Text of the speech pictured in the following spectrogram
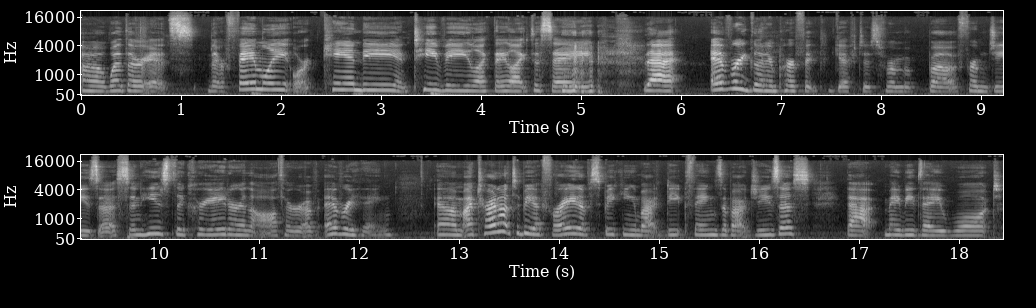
uh, whether it's their family or candy and TV, like they like to say, that every good and perfect gift is from above, from Jesus, and He's the creator and the author of everything. Um, I try not to be afraid of speaking about deep things about Jesus that maybe they won't,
